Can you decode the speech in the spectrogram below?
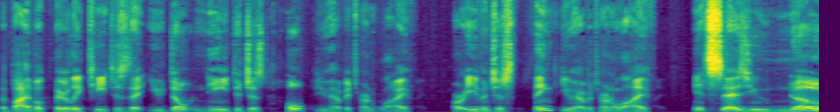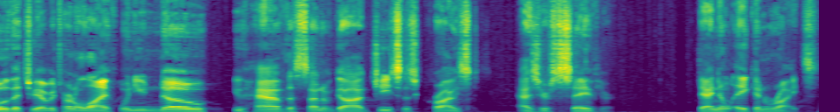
The Bible clearly teaches that you don't need to just hope you have eternal life or even just think you have eternal life. It says you know that you have eternal life when you know you have the Son of God, Jesus Christ, as your Savior. Daniel Akin writes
